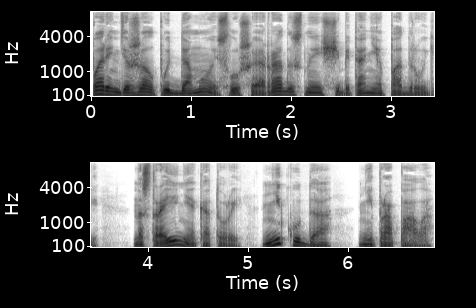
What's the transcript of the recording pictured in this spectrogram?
Парень держал путь домой, слушая радостное щебетание подруги, настроение которой никуда не пропало.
